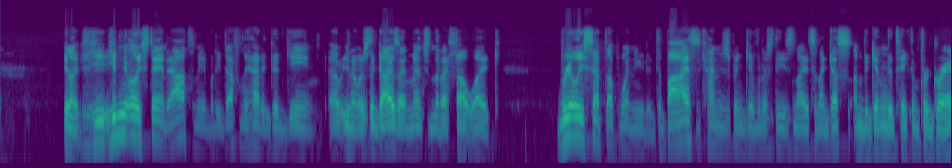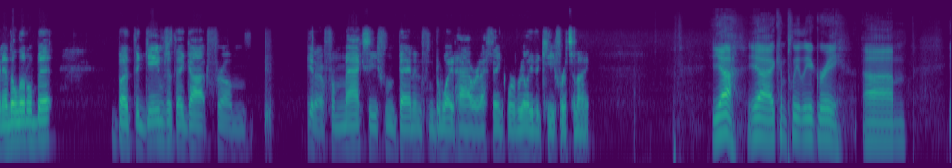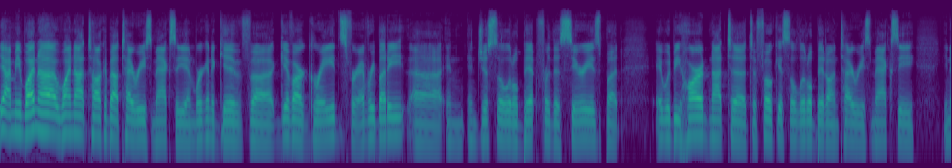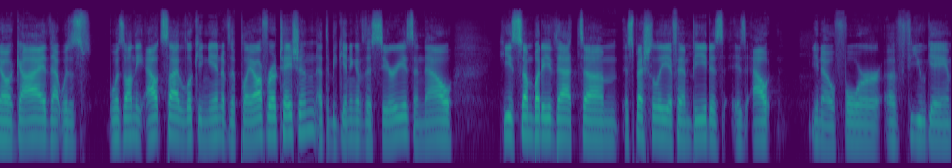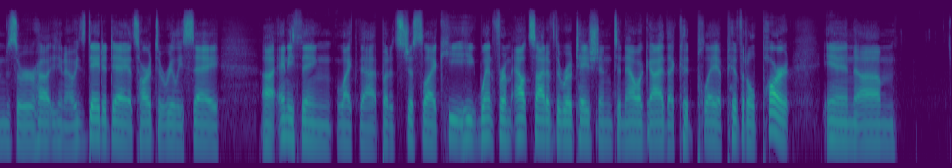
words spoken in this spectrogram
you know, he, he didn't really stand out to me, but he definitely had a good game. Uh, you know, it was the guys I mentioned that I felt like really stepped up when needed. Tobias has kind of just been giving us these nights, and I guess I'm beginning to take them for granted a little bit. But the games that they got from, you know, from Maxey, from Ben, and from Dwight Howard, I think were really the key for tonight. Yeah, yeah, I completely agree. Um, yeah, I mean, why not? Why not talk about Tyrese Maxey? And we're gonna give uh, give our grades for everybody uh, in in just a little bit for this series, but it would be hard not to to focus a little bit on Tyrese Maxey. You know, a guy that was was on the outside looking in of the playoff rotation at the beginning of this series, and now he's somebody that, um, especially if Embiid is is out, you know, for a few games or uh, you know he's day to day. It's hard to really say uh, anything like that. But it's just like he he went from outside of the rotation to now a guy that could play a pivotal part in um,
